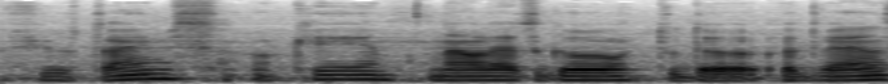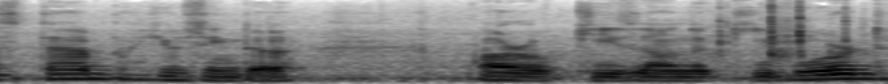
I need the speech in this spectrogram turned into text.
a few times. Okay now let's go to the advanced tab using the arrow keys on the keyboard.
